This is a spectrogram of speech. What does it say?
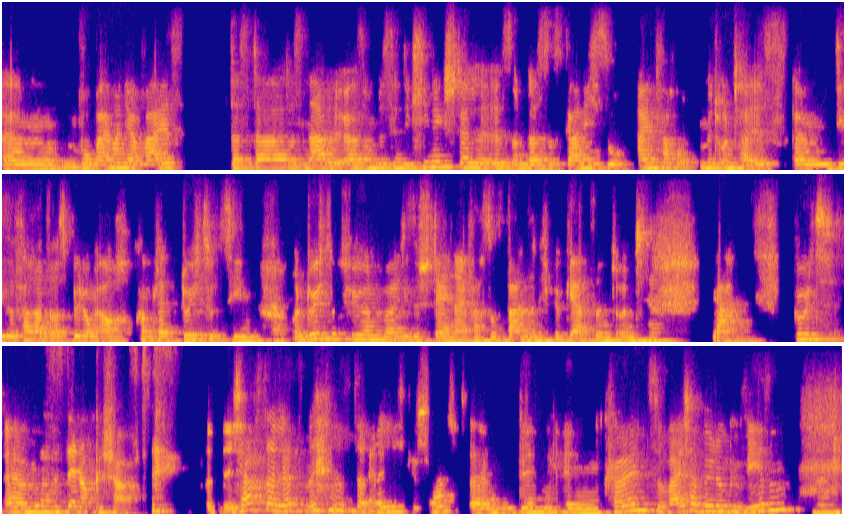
Ähm, wobei man ja weiß, dass da das Nadelöhr so ein bisschen die Klinikstelle ist und dass es gar nicht so einfach mitunter ist, ähm, diese Fahrradsausbildung auch komplett durchzuziehen ja. und durchzuführen, weil diese Stellen einfach so wahnsinnig begehrt sind. Und ja, ja gut. Ähm, du hast es dennoch geschafft. Ich habe es dann letzten Endes tatsächlich geschafft. Ähm, bin in Köln zur Weiterbildung gewesen mhm.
